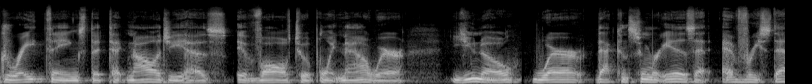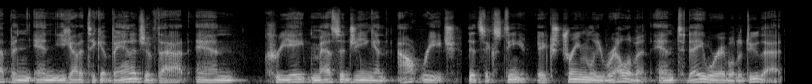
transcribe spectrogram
great things that technology has evolved to a point now where you know where that consumer is at every step, and, and you got to take advantage of that and create messaging and outreach that's extre- extremely relevant. And today we're able to do that.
